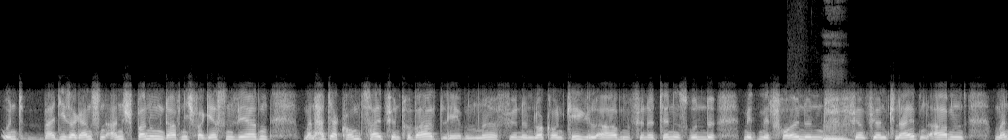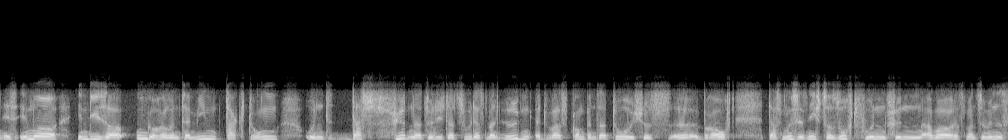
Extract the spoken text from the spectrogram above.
und bei dieser ganzen Anspannung darf nicht vergessen werden, man hat ja kaum Zeit für ein Privatleben, ne? für einen lockeren Kegelabend, für eine Tennisrunde mit, mit Freunden, mhm. für, für einen Kneipenabend. Man ist immer in dieser ungeheuren Termintaktung und das führt natürlich dazu, dass man irgendetwas Kompensatorisches äh, braucht. Das muss jetzt nicht zur Sucht finden, aber dass man zumindest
